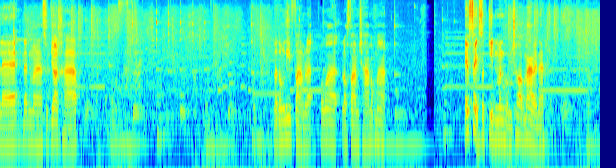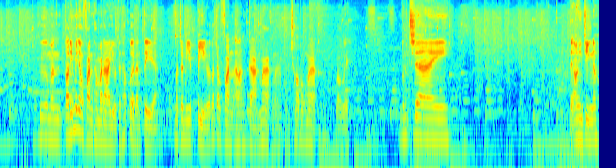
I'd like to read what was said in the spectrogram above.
และดันมาสุดยอดครับ เราต้องรีบฟาร์มแล้ว เพราะว่าเราฟาร์มช้ามากๆ เอฟเฟกต์สกินมันผมชอบมากเลยนะ คือมันตอนนี้มันยังฟันธรรมดาอยู่แต่ถ้าเปิดอันตีอะมันจะมีปีกแล้วก็จะฟันอลังการมากนะครับผมชอบมากๆบอกเลยดนใจ แต่เอาจริงๆนะ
